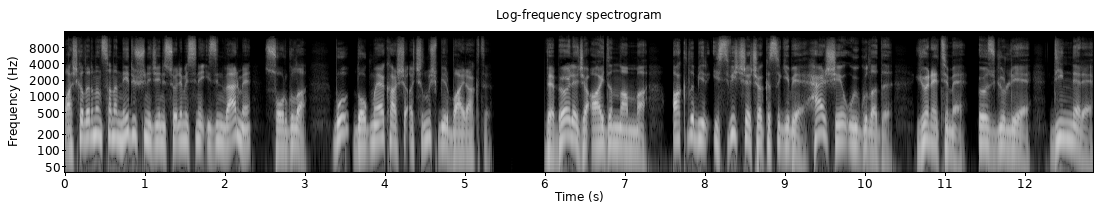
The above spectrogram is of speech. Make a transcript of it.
Başkalarının sana ne düşüneceğini söylemesine izin verme, sorgula. Bu dogmaya karşı açılmış bir bayraktı. Ve böylece aydınlanma, aklı bir İsviçre çakısı gibi her şeye uyguladı. Yönetime, özgürlüğe, dinlere,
